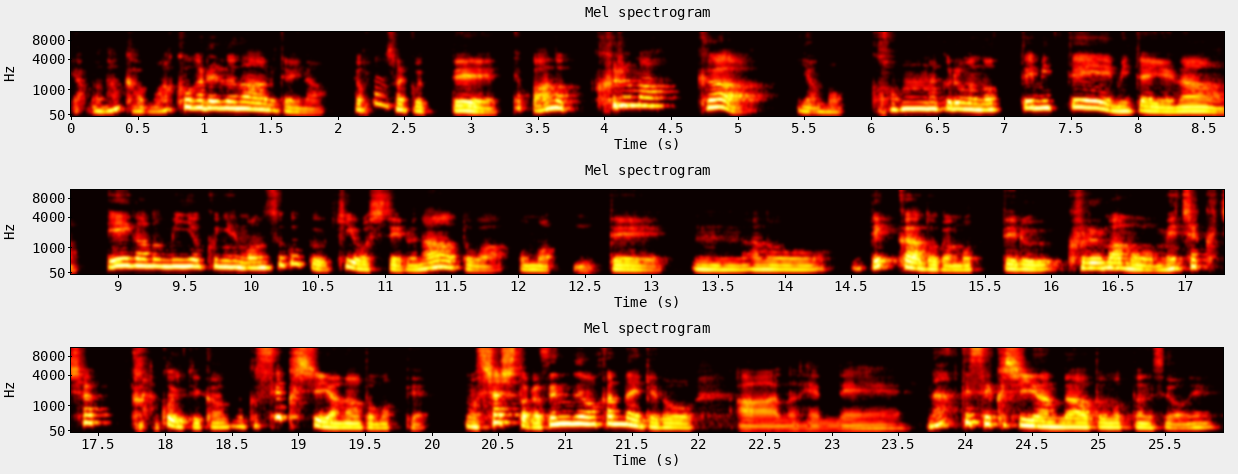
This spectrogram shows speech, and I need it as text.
や、もうなんかもう憧れるなみたいな。本作って、やっぱあの車が、いやもうこんな車乗ってみて、みたいな、映画の魅力にものすごく寄与してるなとは思って、うん、あの、デッカードが持ってる車もめちゃくちゃかっこいいというか、僕セクシーやなと思って。もう車種とか全然わかんないけど、あーあの辺ね。なんてセクシーなんだと思ったんですよね。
